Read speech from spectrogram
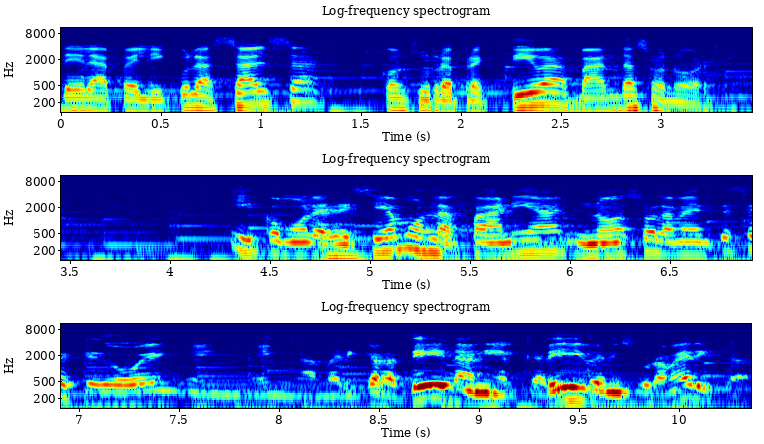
de la película Salsa con su respectiva banda sonora. Y como les decíamos, la Fania no solamente se quedó en, América Latina, ni el Caribe, ni Sudamérica,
